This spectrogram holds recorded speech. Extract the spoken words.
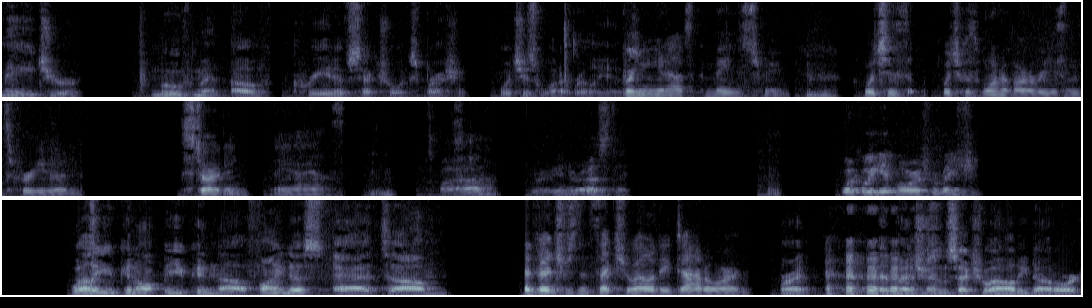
major movement of creative sexual expression, which is what it really is. Bringing it out to the mainstream, Mhm. which is which was one of our reasons for even starting AIS. Wow, very interesting. Where can we get more information? Well, you can al- you can uh, find us at um, Adventuresinsexuality.org. right adventuresinsexuality.org.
